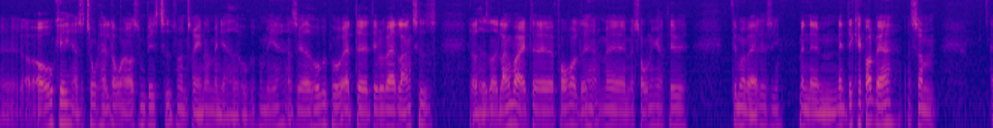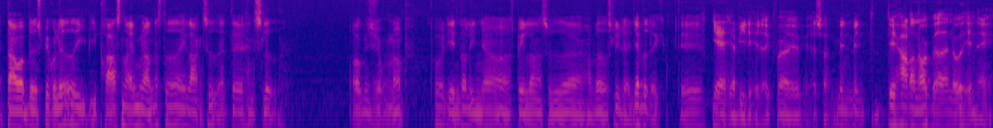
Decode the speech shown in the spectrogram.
Øh, og okay, altså to og et halvt år er også en vis tid for en træner, men jeg havde håbet på mere. Altså jeg havde håbet på, at øh, det ville være et langtids, eller hvad hedder sådan et langvejt øh, forhold det her med, med Sorniger. Det, det må jeg være ærlig at sige. Men, øh, men det kan godt være, som, at der var blevet spekuleret i, i pressen og alle mulige andre steder i lang tid, at øh, han sled organisationen op på de indre linjer og spillere og så videre har været slidt af. Jeg ved det ikke. Det... Ja, jeg ved det heller ikke. For, øh, altså, men, men det har der nok været noget hen af.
